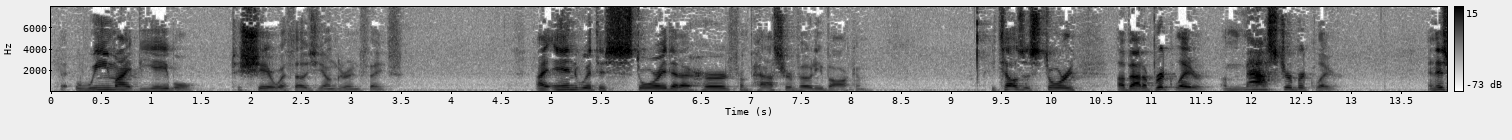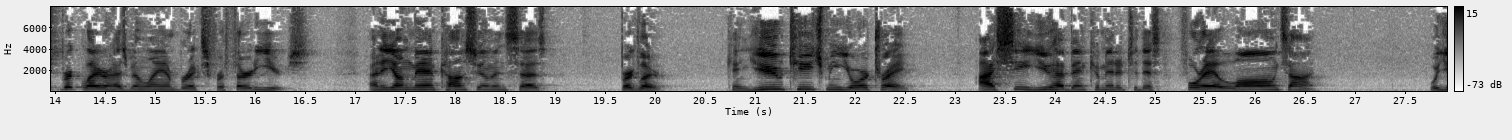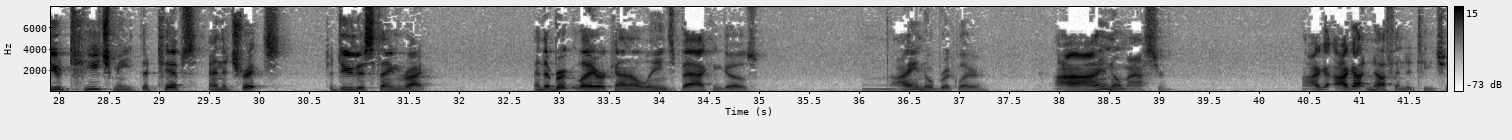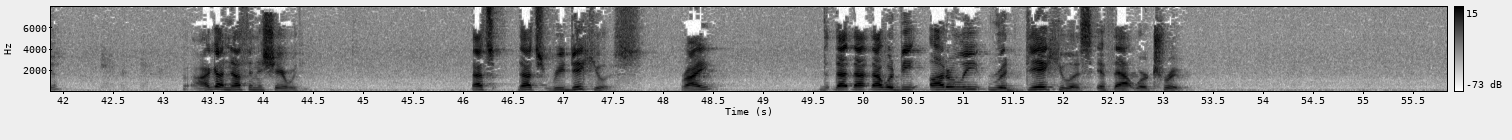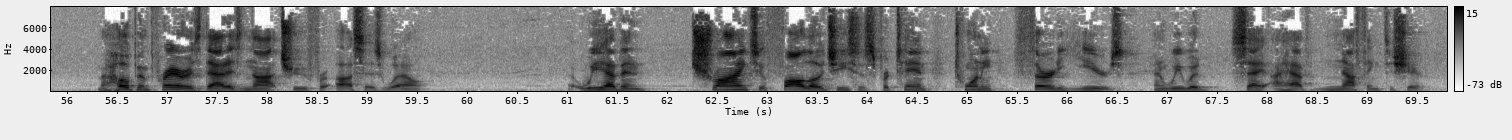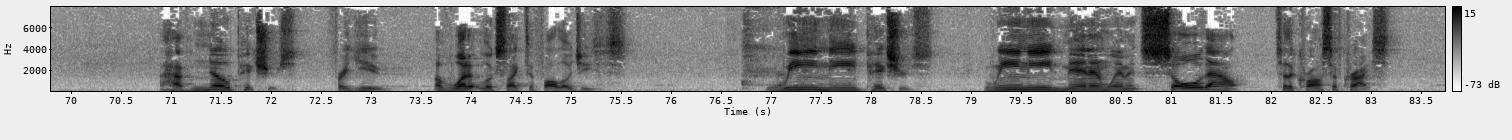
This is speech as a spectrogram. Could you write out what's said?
That we might be able to share with those younger in faith? I end with this story that I heard from Pastor Voddie Baucham. He tells a story about a bricklayer, a master bricklayer. And this bricklayer has been laying bricks for 30 years. And a young man comes to him and says, Bricklayer, can you teach me your trade? I see you have been committed to this for a long time. Will you teach me the tips and the tricks to do this thing right? And the bricklayer kind of leans back and goes, mm, I ain't no bricklayer. I ain't no master. I got, I got nothing to teach you. I got nothing to share with you. That's, that's ridiculous, right? That, that, that would be utterly ridiculous if that were true. My hope and prayer is that is not true for us as well. We have been trying to follow Jesus for 10, 20, 30 years, and we would say, I have nothing to share. I have no pictures for you of what it looks like to follow Jesus. We need pictures. We need men and women sold out to the cross of Christ,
